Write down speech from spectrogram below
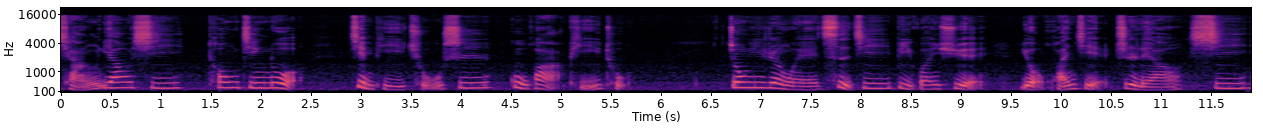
强腰膝、通经络、健脾除湿、固化脾土。中医认为，刺激闭关穴有缓解治疗膝、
